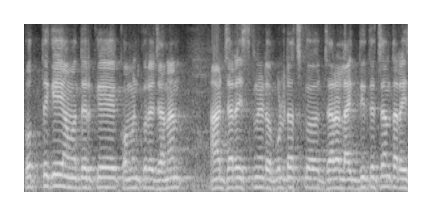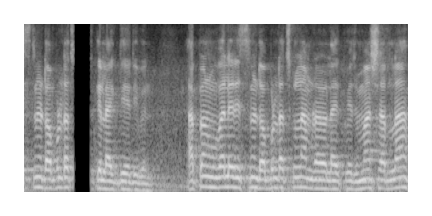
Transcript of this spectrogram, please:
প্রত্যেকেই আমাদেরকে কমেন্ট করে জানান। আর যারা স্ক্রিনে ডবল টাচ যারা লাইক দিতে চান, তারা স্ক্রিনে ডবল টাচ লাইক দিয়ে দিবেন। আপনার মোবাইলের স্ক্রিনে ডবল টাচ করলে আমরা লাইক পেয়েছি মাশাআল্লাহ,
